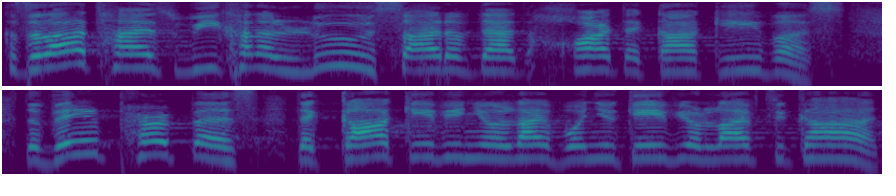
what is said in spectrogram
Because a lot of times we kind of lose sight of that heart that God gave us. The very purpose that God gave in your life when you gave your life to God.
